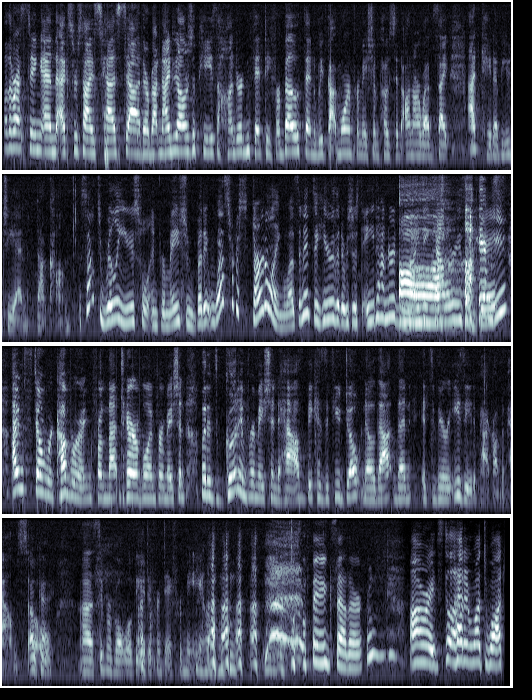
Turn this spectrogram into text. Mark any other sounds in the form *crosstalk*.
Well, the resting and the exercise tests, uh, they're about $90 a piece, 150 for both, and we've got more information posted on our website at kwgn.com. So that's really useful information, but it was sort of startling, wasn't it, to hear that it was just 890 Uh, calories a *laughs* I'm, day? I'm still recovering from that terrible information, but it's good information to have because if you don't know that, then it's very easy to pack on the pounds. So, Okay. Uh, Super Bowl will be a different day for me. *laughs* Thanks, Heather. All right, still ahead in what to watch.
